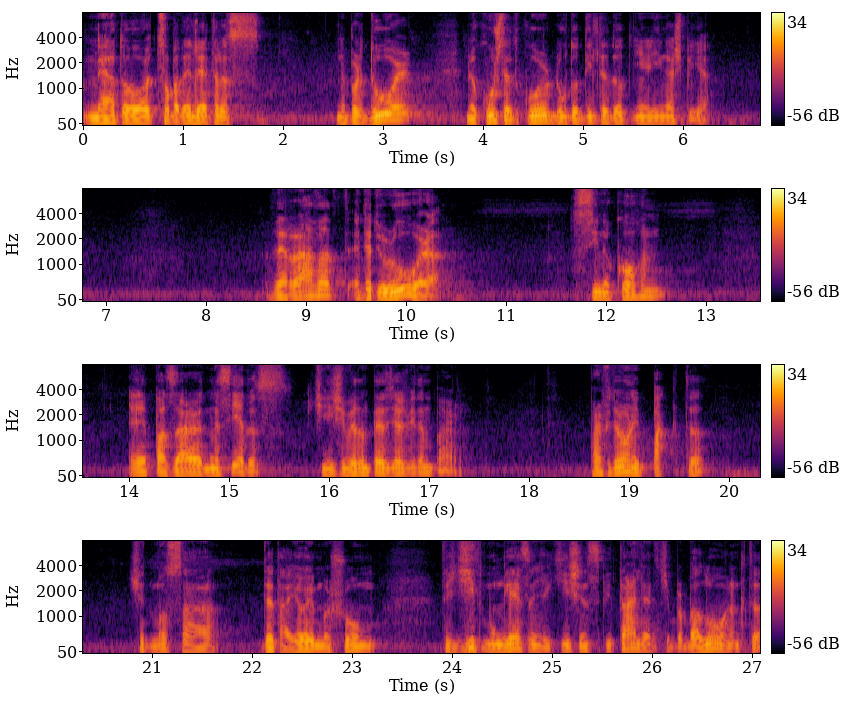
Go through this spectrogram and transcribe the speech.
me ato copat e letrës nëpër duar, në kushtet kur nuk do dilte dot njeri nga shtëpia. Dhe radhat e detyruara si në kohën e pazareve të mesjetës, që ishin vetëm pesë-gjashtë vite më parë. Parafytyroni pak këtë, që të mos jua detajoj më shumë të gjithë mungesën që kishin spitalet që përballuan këtë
